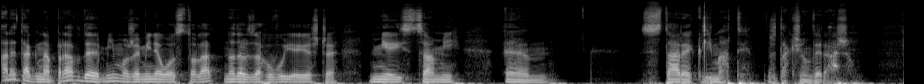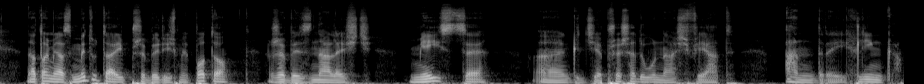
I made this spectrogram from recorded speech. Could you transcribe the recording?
ale tak naprawdę, mimo że minęło 100 lat, nadal zachowuje jeszcze miejscami em, stare klimaty, że tak się wyrażę. Natomiast my tutaj przybyliśmy po to, żeby znaleźć miejsce, e, gdzie przyszedł na świat Andrzej Chlinka.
